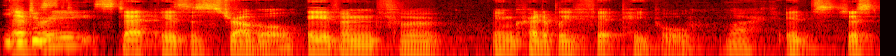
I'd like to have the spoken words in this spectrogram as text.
You Every step is a struggle, even for incredibly fit people. Like it's just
